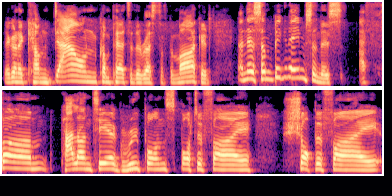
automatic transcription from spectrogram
they're going to come down compared to the rest of the market. And there's some big names in this Affirm, Palantir, Groupon, Spotify, Shopify,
